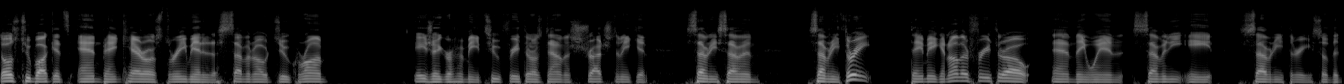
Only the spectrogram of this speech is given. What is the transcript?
those two buckets and Banchero's three made it a 7 0 Duke run. AJ Griffin made two free throws down the stretch to make it 77 73. They make another free throw and they win 78 73. So the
